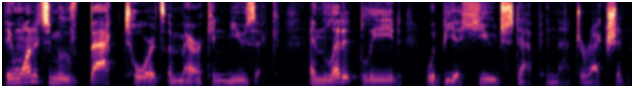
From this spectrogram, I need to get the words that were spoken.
They wanted to move back towards American music, and Let It Bleed would be a huge step in that direction.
